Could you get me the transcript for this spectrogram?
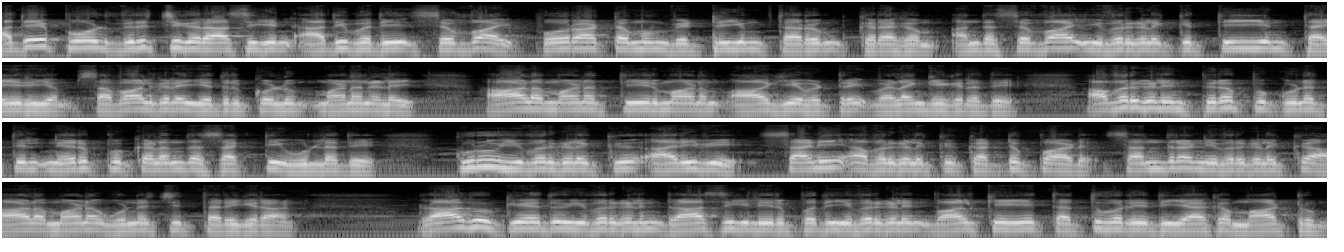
அதேபோல் விருச்சிக ராசியின் அதிபதி செவ்வாய் போராட்டமும் வெற்றியும் தரும் கிரகம். அந்த செவ்வாய் இவர்களுக்கு தீயின் தைரியம் சவால்களை எதிர்கொள்ளும் மனநிலை ஆழமான தீர்மானம் ஆகியவற்றை வழங்குகிறது. அவர்களின் பிறப்பு குணத்தில் நெருப்பு கலந்த சக்தி உள்ளது. குரு இவர்களுக்கு அறிவு சனி அவர்களுக்கு கட்டுப்பாடு சந்திரன் இவர்களுக்கு ஆழமான உணர்ச்சி தருகிறான். ராகு கேது இவர்களின் ராசியில் இருப்பது இவர்களின் வாழ்க்கையை தத்துவ ரீதியாக மாற்றும்.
